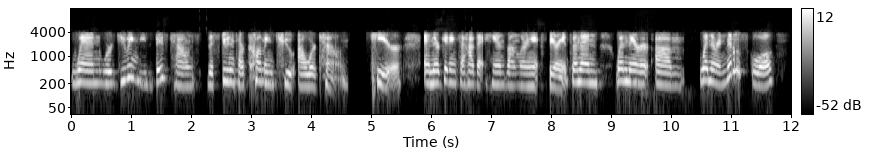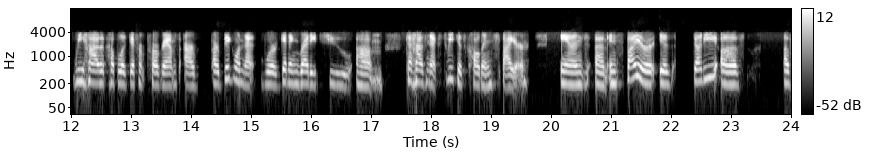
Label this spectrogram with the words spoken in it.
when we're doing these biz towns the students are coming to our town here and they're getting to have that hands-on learning experience. And then when they're um, when they're in middle school we have a couple of different programs. Our our big one that we're getting ready to um, to have next week is called inspire. And um, inspire is study of of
